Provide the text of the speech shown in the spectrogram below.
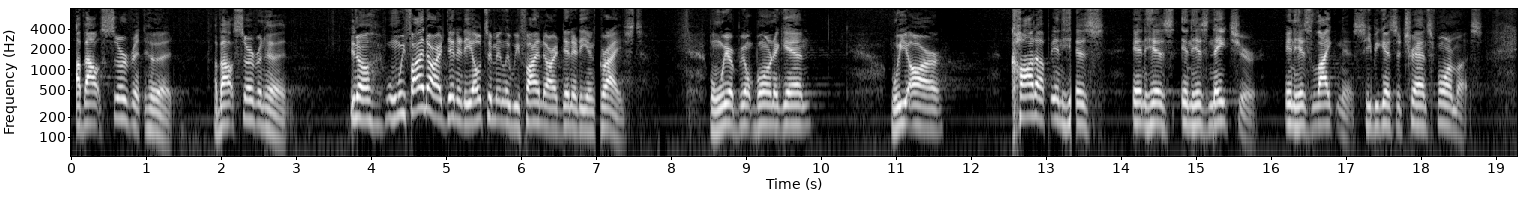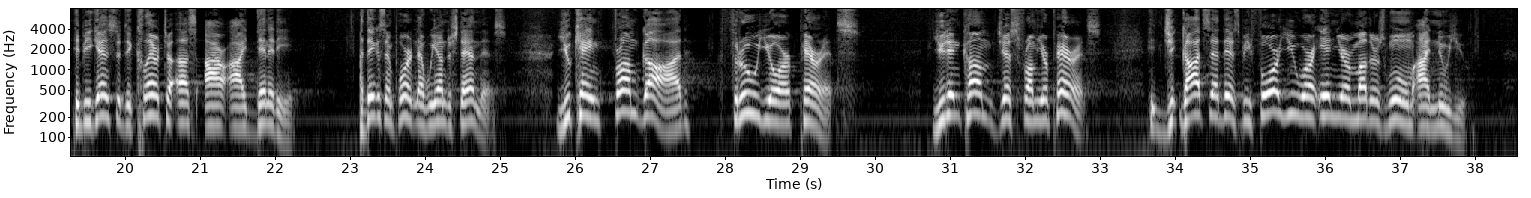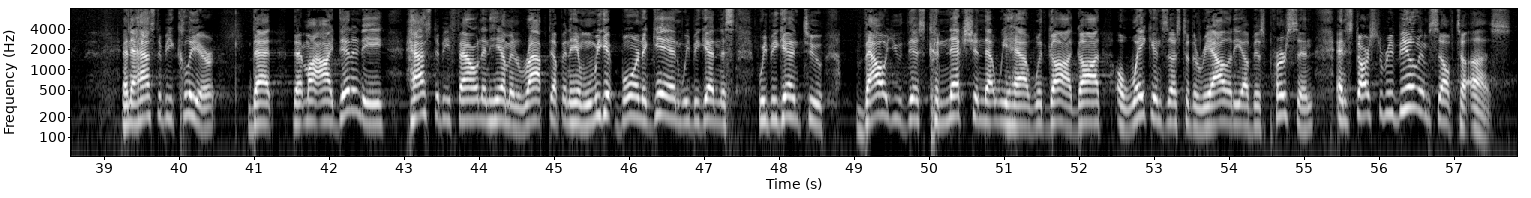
about servanthood. About servanthood. You know, when we find our identity, ultimately we find our identity in Christ. When we are born again, we are caught up in his in his in his nature in his likeness he begins to transform us. He begins to declare to us our identity. I think it's important that we understand this. You came from god through your parents. You didn't come just from your parents. God said this before you were in your mother's womb i knew you. And it has to be clear that that my identity has to be found in him and wrapped up in him. When we get born again, we begin this we begin to value this connection that we have with God. God awakens us to the reality of his person and starts to reveal himself to us.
